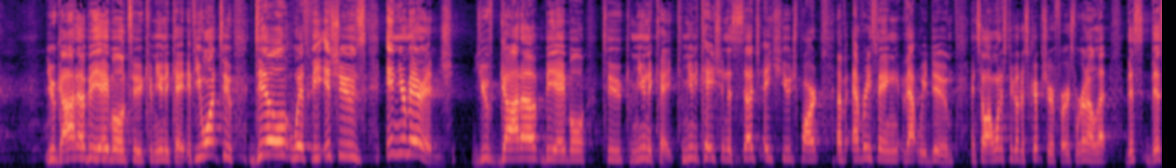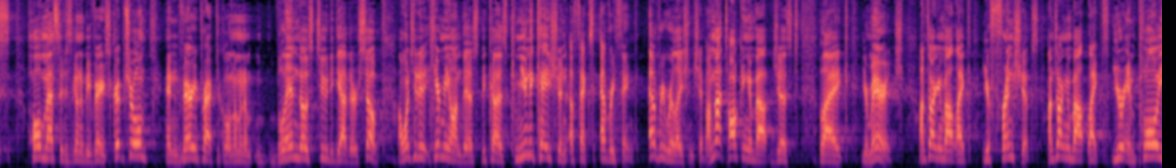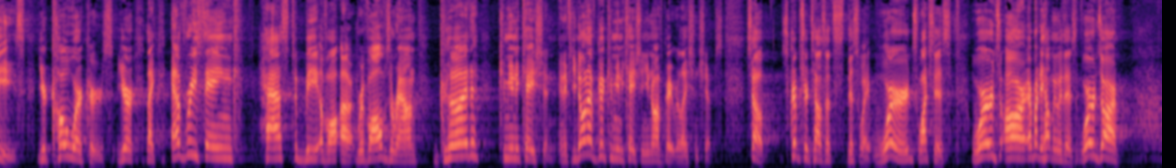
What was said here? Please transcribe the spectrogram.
you got to be able to communicate. If you want to deal with the issues in your marriage, you've got to be able to communicate. Communication is such a huge part of everything that we do. And so I want us to go to scripture first. We're going to let this this whole message is going to be very scriptural and very practical, and I'm going to blend those two together. So I want you to hear me on this because communication affects everything, every relationship. I'm not talking about just like your marriage. I'm talking about like your friendships. I'm talking about like your employees, your coworkers, your like everything has to be uh, revolves around good communication. And if you don't have good communication, you don't have great relationships. So, scripture tells us this way words, watch this. Words are, everybody help me with this. Words are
